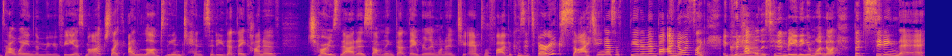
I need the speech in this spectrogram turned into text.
that way in the movie as much. Like I loved the intensity that they kind of chose that as something that they really wanted to amplify because it's very exciting as a theater member. I know it's like it could have all this hidden meaning and whatnot, but sitting there,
